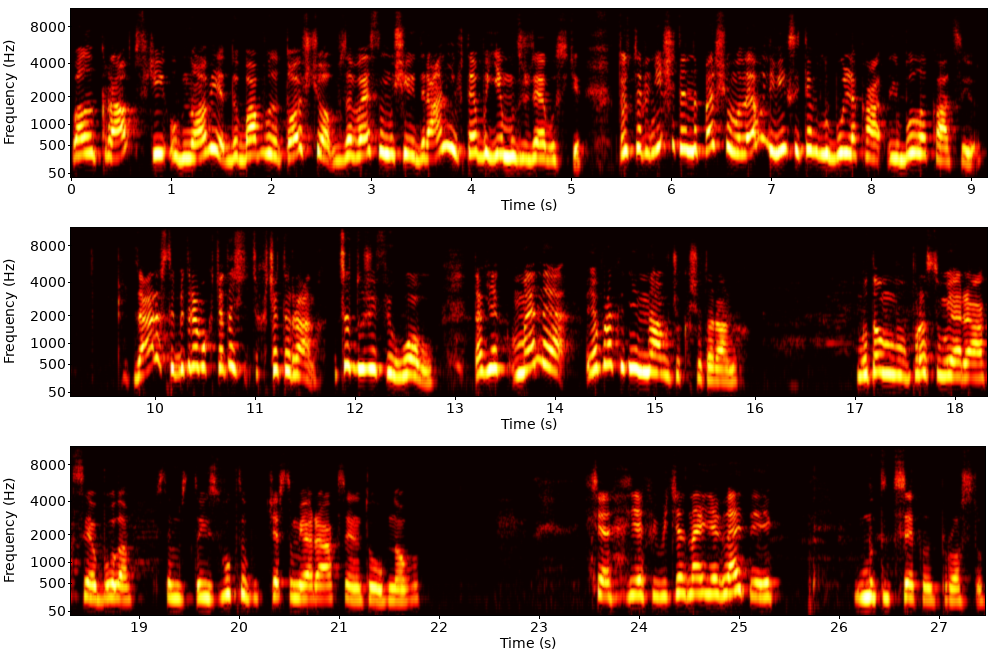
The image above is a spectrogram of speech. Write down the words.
Wildcraft в тій обнові додав то, що в завесному ще й в тебе є можливості. Тобто раніше ти на першому левелі міг зайти в любу, ляка... любу локацію. Зараз тобі треба качати, качати ранг. І це дуже фігово. Так як в мене, я практично ненавиджу качати ранг. Бо там просто моя реакція була. З тим той звук, то чесно моя реакція на ту обнову. Ще, я ще знаю, як знаєте, як мотоцикл просто.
